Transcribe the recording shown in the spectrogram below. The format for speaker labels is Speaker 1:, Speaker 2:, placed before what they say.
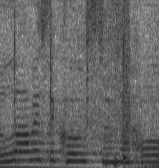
Speaker 1: You'll always stay close to my heart.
